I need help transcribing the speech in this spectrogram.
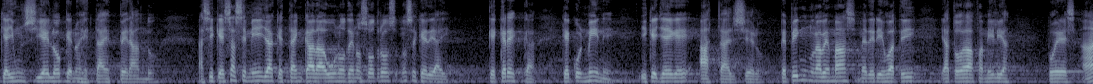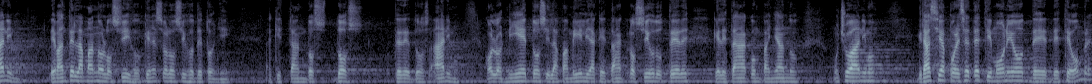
que hay un cielo que nos está esperando. Así que esa semilla que está en cada uno de nosotros no se quede ahí, que crezca, que culmine y que llegue hasta el cielo. Pepín, una vez más me dirijo a ti y a toda la familia, pues ánimo, levanten la mano los hijos. ¿Quiénes son los hijos de Toñín? Aquí están dos, dos, ustedes dos, ánimo, con los nietos y la familia que están, los hijos de ustedes que le están acompañando mucho ánimo. Gracias por ese testimonio de, este hombre,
